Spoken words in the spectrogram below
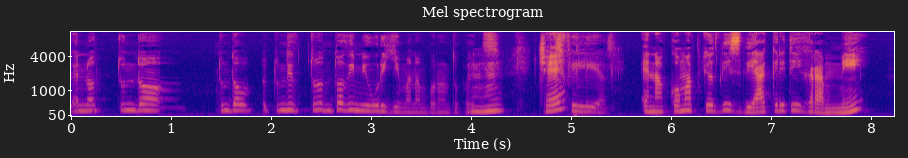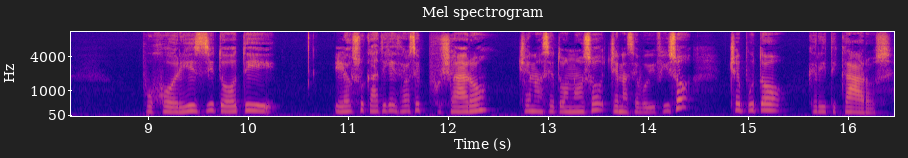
ενώ τούν το, τούν το, τούν τη- τούν το δημιούργημα, να μπορώ να το πω έτσι. Μμμ. Και Της φιλίας. ένα ακόμα πιο δυσδιάκριτη γραμμή που χωρίζει το ότι λέω σου κάτι γιατί θέλω να σε πουσάρω και να σε τονώσω και να σε βοηθήσω και που το κριτικάρωσε.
